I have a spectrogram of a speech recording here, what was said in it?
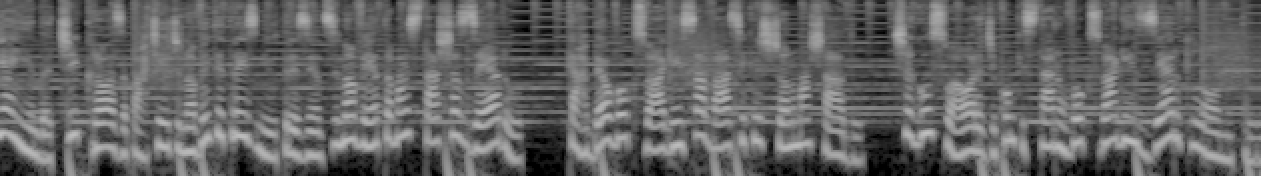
E ainda, T-Cross a partir de 93.390 mais taxa zero. Carbel Volkswagen Savassi Cristiano Machado. Chegou sua hora de conquistar um Volkswagen zero quilômetro.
